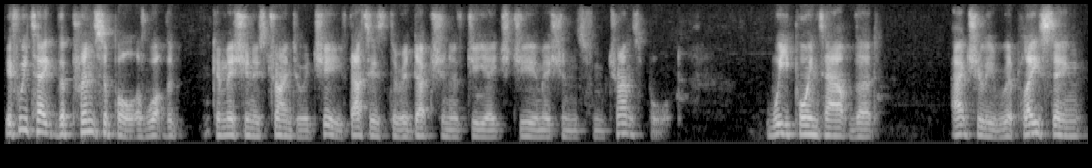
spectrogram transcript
If we take the principle of what the Commission is trying to achieve, that is the reduction of GHG emissions from transport, we point out that actually replacing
